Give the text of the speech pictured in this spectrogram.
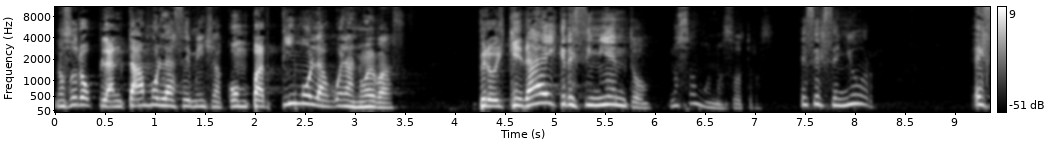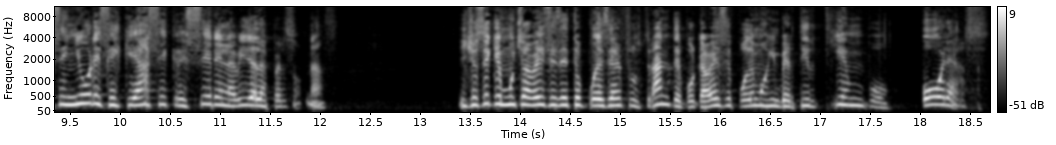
Nosotros plantamos la semilla, compartimos las buenas nuevas, pero el que da el crecimiento no somos nosotros, es el Señor. El Señor es el que hace crecer en la vida de las personas. Y yo sé que muchas veces esto puede ser frustrante porque a veces podemos invertir tiempo, horas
